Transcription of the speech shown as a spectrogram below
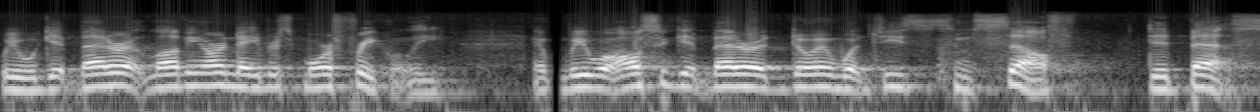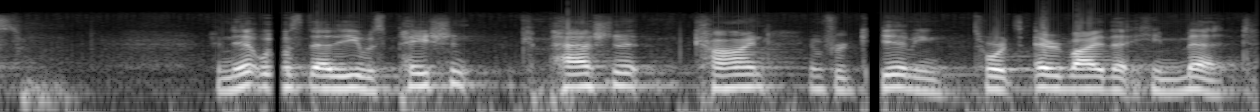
we will get better at loving our neighbors more frequently, and we will also get better at doing what Jesus himself did best. And it was that he was patient, compassionate, kind, and forgiving towards everybody that he met.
